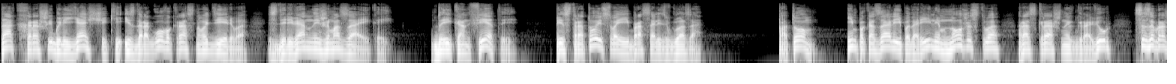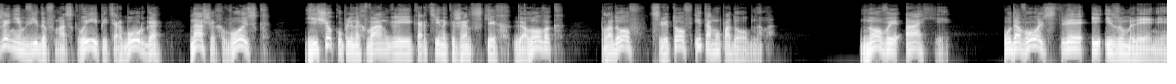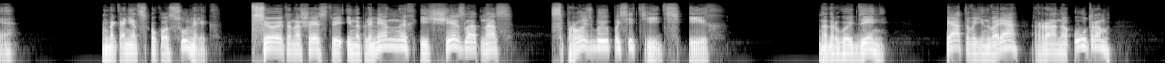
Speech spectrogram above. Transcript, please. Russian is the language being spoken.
Так хороши были ящики из дорогого красного дерева с деревянной же мозаикой. Да и конфеты пестротой своей бросались в глаза. Потом им показали и подарили множество раскрашенных гравюр с изображением видов Москвы и Петербурга, наших войск, еще купленных в Англии картинок женских головок, плодов, цветов и тому подобного. Новые ахи, удовольствие и изумление. Наконец, около сумерек, все это нашествие иноплеменных исчезло от нас с просьбой посетить их. На другой день, 5 января, рано утром,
